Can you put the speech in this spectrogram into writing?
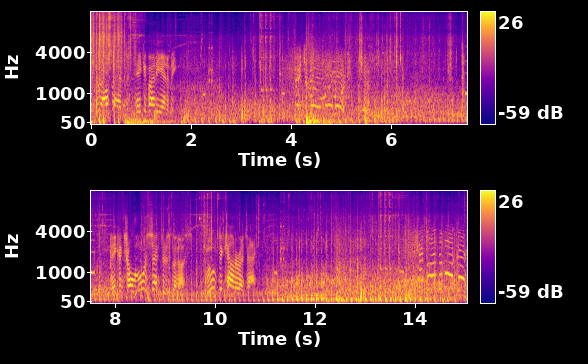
Sector Alpha has been taken by the enemy. Danger gun on my mark! They control more sectors than us. Move to counterattack. Careful at the bunker.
